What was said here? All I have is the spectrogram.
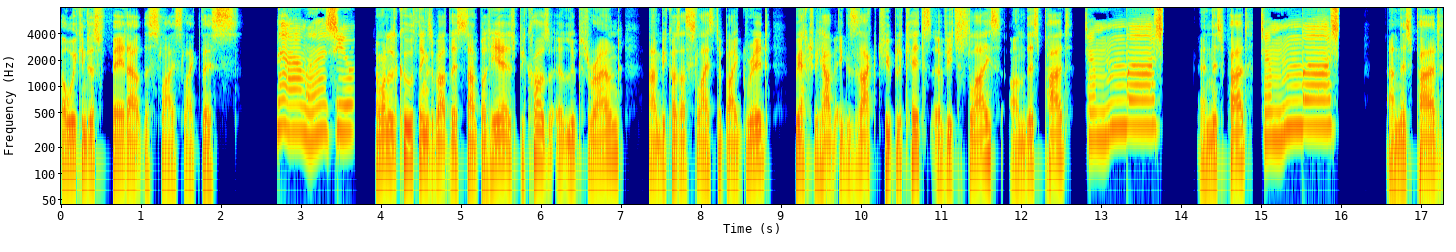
or we can just fade out the slice like this. And one of the cool things about this sample here is because it loops around and because I sliced it by grid, we actually have exact duplicates of each slice on this pad. And this pad. And this pad.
